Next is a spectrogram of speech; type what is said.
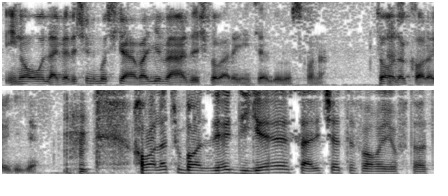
اینا اولویتشون باشه که اول یه ورزشگاه برای اینتر درست کنن. تا حالا کارهای دیگه. خب حالا تو بازی های دیگه سریع چه اتفاقی افتاد؟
